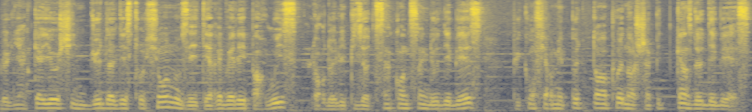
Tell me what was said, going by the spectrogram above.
Le lien Kaioshin, dieu de la destruction, nous a été révélé par Whis lors de l'épisode 55 de DBS, puis confirmé peu de temps après dans le chapitre 15 de DBS.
